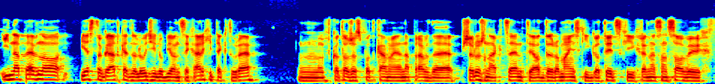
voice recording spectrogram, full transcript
I na pewno jest to gratka dla ludzi lubiących architekturę. Mm, w Kotorze spotkamy naprawdę przeróżne akcenty, od romańskich, gotyckich, renesansowych,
